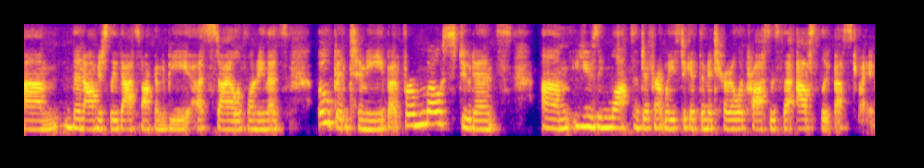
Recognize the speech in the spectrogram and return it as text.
um, then obviously that's not going to be a style of learning that's open to me. But for most students, um, using lots of different ways to get the material across is the absolute best way.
